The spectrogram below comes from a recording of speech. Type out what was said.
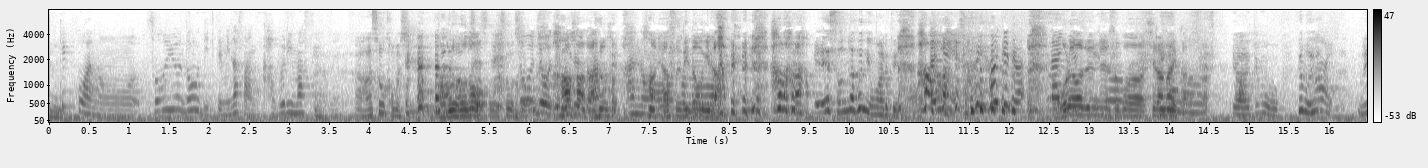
うん。ー結構あのそういう道着って皆さんかぶりますよね。ああそうかもしれない。なるほど。そうそうそう。道場で見るとあの 安売り道着だ。えーそんなふうに思われてるの？あいやいやそういうわけではないんですけど。俺は全然そこは知らないからさ。いやでもでも、はいメ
